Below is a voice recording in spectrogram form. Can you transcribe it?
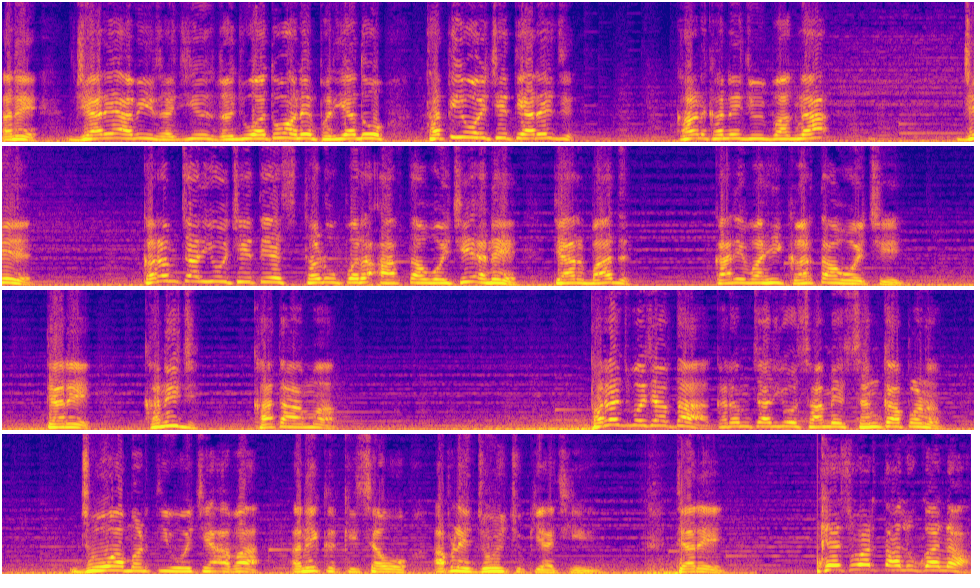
અને જ્યારે આવી રજી- રજૂઆતો અને ફરિયાદો થતી હોય છે ત્યારે જ ખાણ ખનીજ વિભાગના જે કર્મચારીઓ છે તે સ્થળ ઉપર આવતા હોય છે અને ત્યારબાદ કાર્યવાહી કરતા હોય છે. ત્યારે ખનીજ ખાતામાં ફરજ બજાવતા કર્મચારીઓ સામે શંકા પણ જોવા મળતી હોય છે આવા અનેક કિસ્સાઓ આપણે જોઈ ચૂક્યા છીએ. ત્યારે અંકલેશ્વર તાલુકાના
